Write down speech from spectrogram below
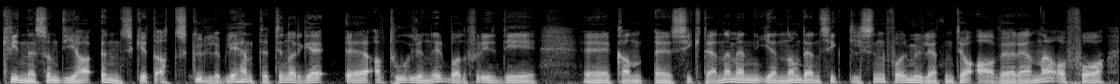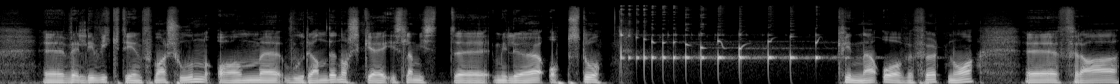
kvinne som de har ønsket at skulle bli hentet til Norge av to grunner. Både fordi de kan sikte henne, men gjennom den siktelsen får muligheten til å avhøre henne og få veldig viktig informasjon om hvordan det norske islamistmiljøet oppsto kvinnen er overført nå eh, fra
